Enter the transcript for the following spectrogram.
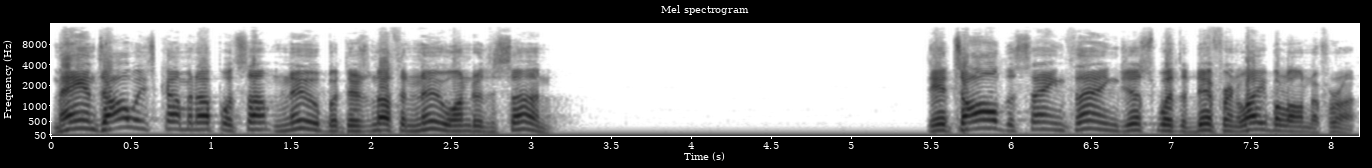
Man's always coming up with something new, but there's nothing new under the sun. It's all the same thing, just with a different label on the front.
